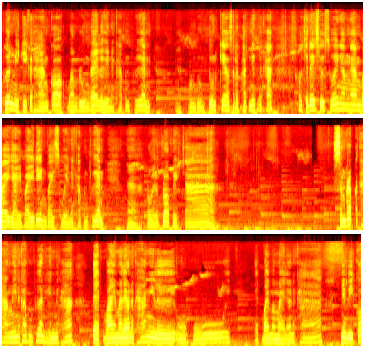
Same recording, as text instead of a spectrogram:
เพื่อนๆมีกี่กระถางก็บำรุงได้เลยนะคะเพื่อนๆบำรุงต้นแก้วสารพัดนึกนะคะ เขาจะได้สวยๆงามๆใบใหญ่ใบเด้งใบสวยนะคะเพื่อนๆอ่าโรยรอบๆเลยจ้าสำหรับกระถางนี้นะคะเพื่อนๆเห็นไหมคะ แตกใบมาแล้วนะคะนี่เลย โอ้โห แตกใบมาใหม่แล้วนะคะแม่วีก็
